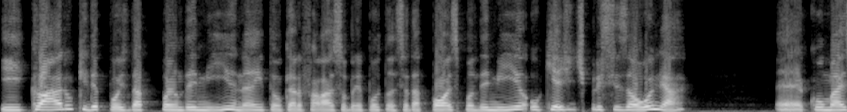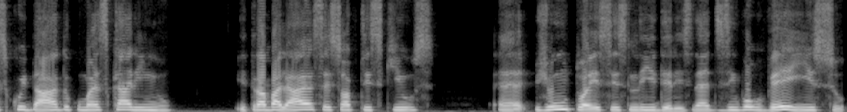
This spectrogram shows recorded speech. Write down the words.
E claro que depois da pandemia, né? Então quero falar sobre a importância da pós-pandemia, o que a gente precisa olhar é, com mais cuidado, com mais carinho e trabalhar essas soft skills é, junto a esses líderes, né? Desenvolver isso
